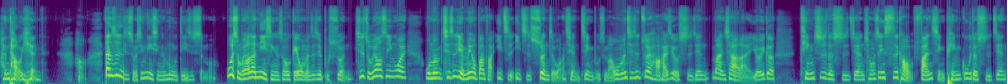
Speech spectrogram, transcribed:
很讨厌。好，但是首先逆行的目的是什么？为什么要在逆行的时候给我们这些不顺？其实主要是因为我们其实也没有办法一直一直顺着往前进，不是吗？我们其实最好还是有时间慢下来，有一个。停滞的时间，重新思考、反省、评估的时间，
